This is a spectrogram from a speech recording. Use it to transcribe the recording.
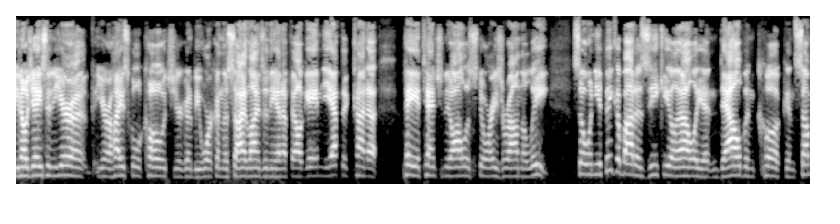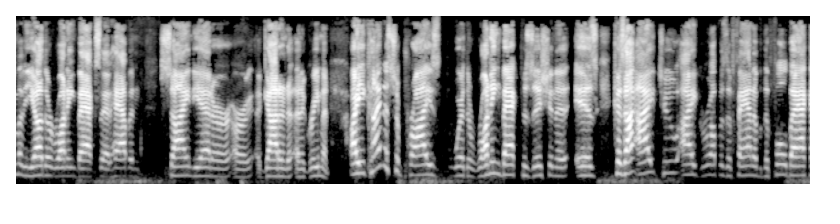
You know, Jason, you're a you're a high school coach. You're going to be working the sidelines in the NFL game. You have to kind of pay attention to all the stories around the league. So when you think about Ezekiel Elliott and Dalvin Cook and some of the other running backs that haven't signed yet or, or got an, an agreement, are you kind of surprised where the running back position is because I, I too I grew up as a fan of the fullback.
